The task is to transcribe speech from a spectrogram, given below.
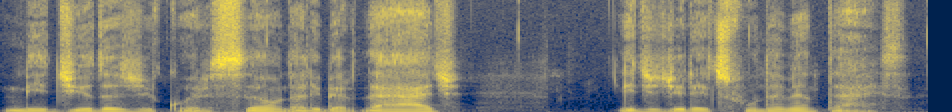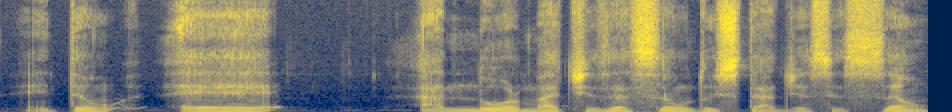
medidas de coerção da liberdade e de direitos fundamentais. Então, é, a normatização do estado de exceção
